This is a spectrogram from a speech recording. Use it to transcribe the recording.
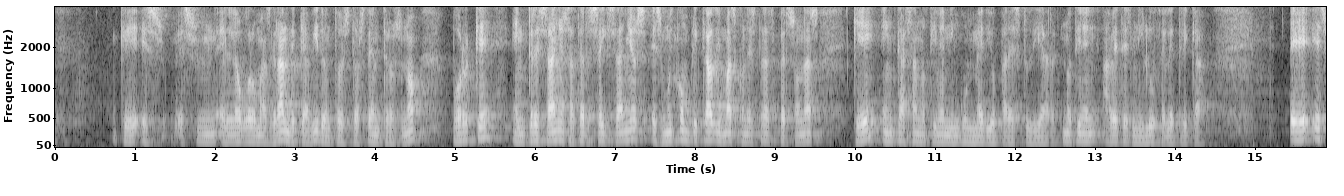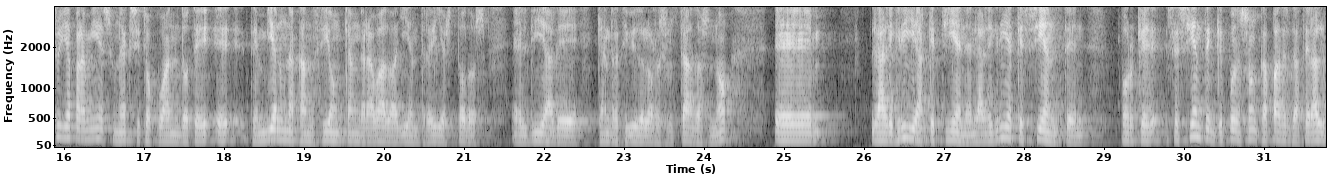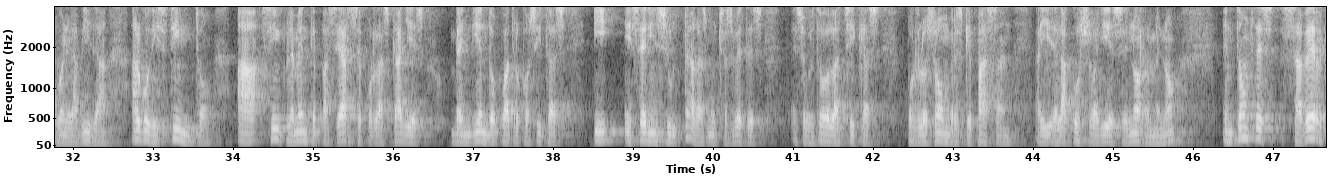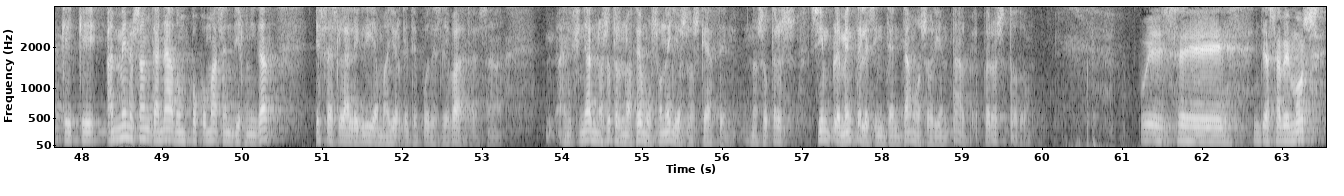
que es, el logro más grande que ha habido en todos estos centros, ¿no? Porque en tres años, hacer seis años, es muy complicado y más con estas personas que en casa no tienen ningún medio para estudiar, no tienen a veces ni luz eléctrica. Eh, eso ya para mí es un éxito cuando te, eh, te, envían una canción que han grabado allí entre ellos todos el día de que han recibido los resultados, ¿no? Eh, la alegría que tienen, la alegría que sienten, porque se sienten que son capaces de hacer algo en la vida, algo distinto a simplemente pasearse por las calles vendiendo cuatro cositas y, ser insultadas muchas veces, sobre todo las chicas, por los hombres que pasan. Ahí, el acoso allí es enorme, ¿no? Entonces, saber que, que al menos han ganado un poco más en dignidad, esa es la alegría mayor que te puedes llevar. Al final nosotros no hacemos, son ellos los que hacen. Nosotros simplemente les intentamos orientar, pero es todo. Pues eh, ya sabemos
